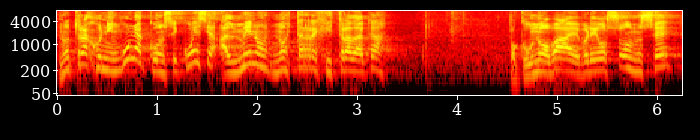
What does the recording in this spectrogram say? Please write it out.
no trajo ninguna consecuencia, al menos no está registrada acá. Porque uno va a Hebreos 11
